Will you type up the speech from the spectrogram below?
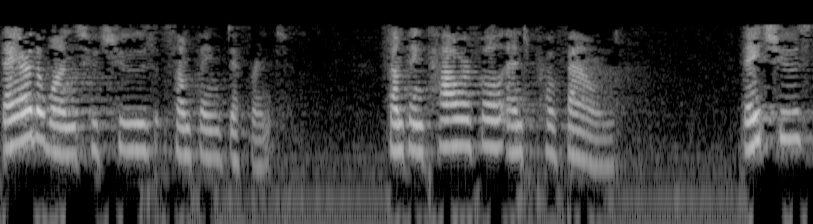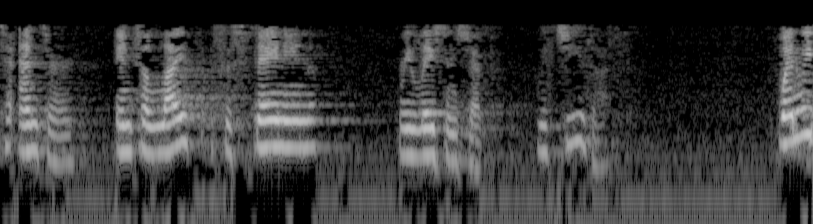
they are the ones who choose something different, something powerful and profound. They choose to enter into life sustaining relationship with Jesus. When we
